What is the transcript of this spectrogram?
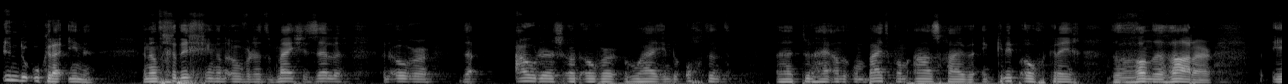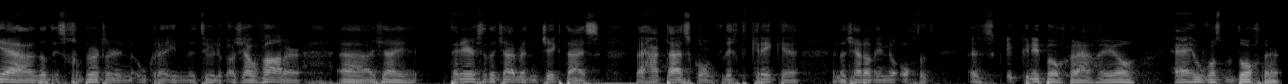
in de Oekraïne. En dat gedicht ging dan over het meisje zelf en over de ouders over hoe hij in de ochtend, eh, toen hij aan de ontbijt kwam aanschuiven, een knipoog kreeg van de vader. Ja, dat is gebeurd er in Oekraïne natuurlijk. Als jouw vader, eh, als jij ten eerste dat jij met een chick thuis bij haar thuis komt, ligt te krikken. En dat jij dan in de ochtend een, knipoog krijgt. Hey, joh, hé, hoe was mijn dochter?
